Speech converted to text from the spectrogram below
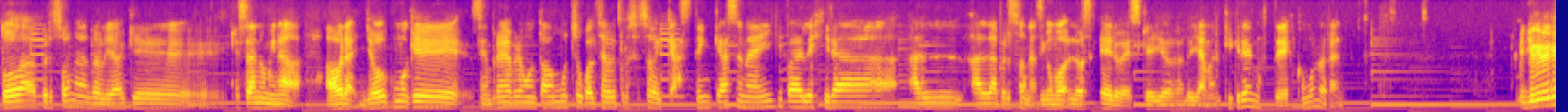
toda persona en realidad que, que sea nominada. Ahora, yo como que siempre me he preguntado mucho cuál será el proceso de casting que hacen ahí para elegir a, al- a la persona, así como los héroes que ellos le llaman. ¿Qué creen ustedes? ¿Cómo lo harán? Yo creo que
